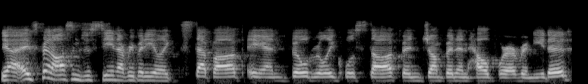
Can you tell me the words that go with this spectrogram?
Yeah, it's been awesome just seeing everybody like step up and build really cool stuff and jump in and help wherever needed.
